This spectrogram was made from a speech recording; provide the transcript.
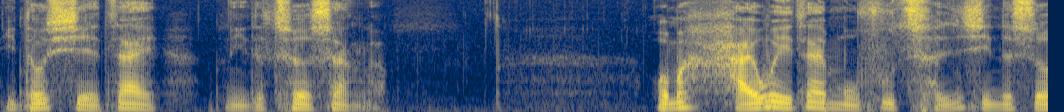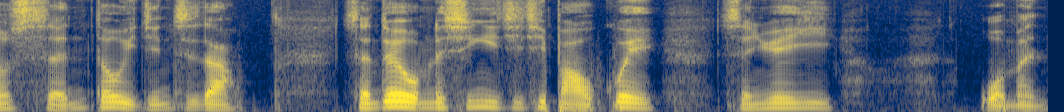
你都写在你的册上了。我们还未在母腹成型的时候，神都已经知道。神对我们的心意极其宝贵，神愿意我们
